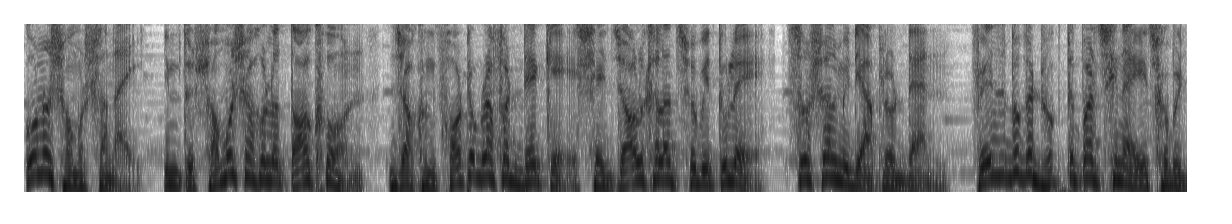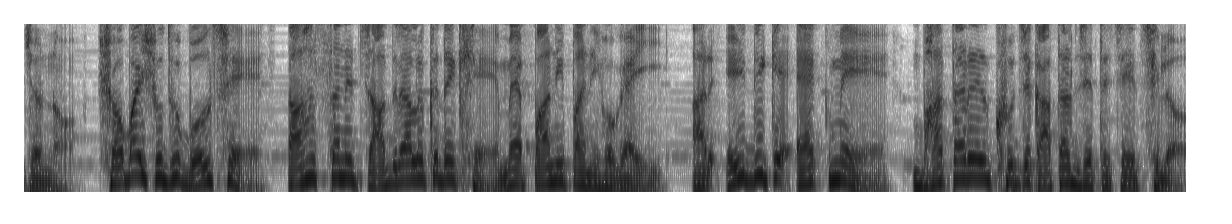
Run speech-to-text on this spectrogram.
কোনো সমস্যা নাই। কিন্তু সমস্যা হলো তখন যখন ফটোগ্রাফার ডেকে সেই জল খেলার ছবি তুলে সোশ্যাল মিডিয়া আপলোড দেন। ফেসবুকে ঢুকতে পারছি না এই ছবির জন্য। সবাই শুধু বলছে তাহসানের চাঁদের আলোকে দেখে মে পানি পানি হো গাই। আর এইদিকে এক মেয়ে ভাতারের খুঁজে কাতার যেতে চেয়েছিল।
